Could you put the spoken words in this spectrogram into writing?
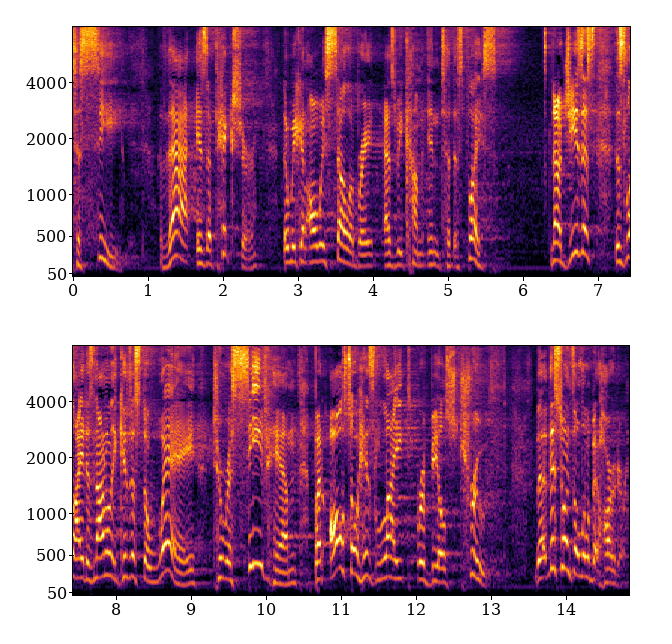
to see. That is a picture that we can always celebrate as we come into this place. Now, Jesus, this light is not only gives us the way to receive him, but also his light reveals truth. This one's a little bit harder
